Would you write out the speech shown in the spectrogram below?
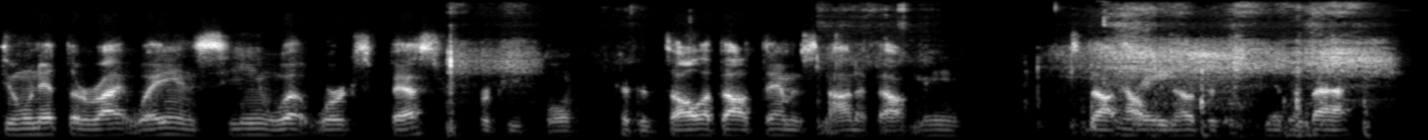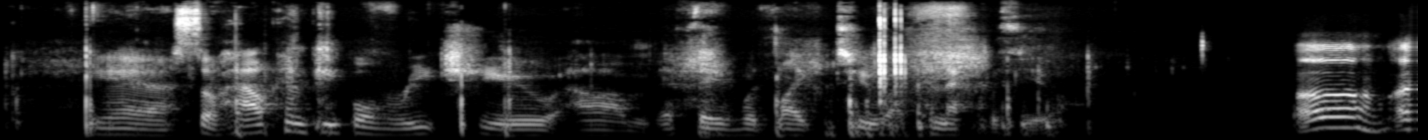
doing it the right way and seeing what works best for people because it's all about them. It's not about me. It's about helping others get back. Yeah. So, how can people reach you um, if they would like to uh, connect with you? Uh, I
